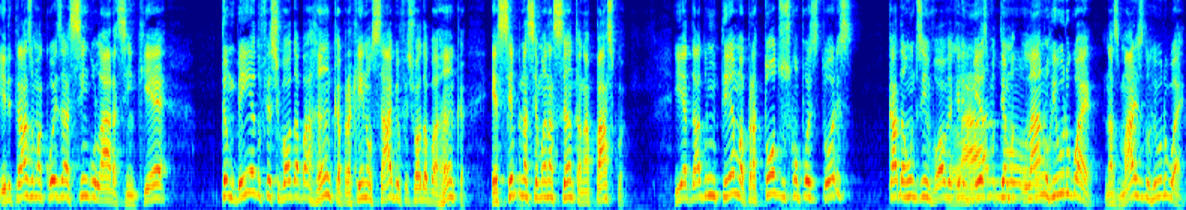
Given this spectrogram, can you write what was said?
ele traz uma coisa singular assim, que é também é do Festival da Barranca. Para quem não sabe, o Festival da Barranca é sempre na Semana Santa, na Páscoa. E é dado um tema para todos os compositores, cada um desenvolve aquele Lá mesmo tema no- lá no Rio Uruguai, nas margens do Rio Uruguai.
